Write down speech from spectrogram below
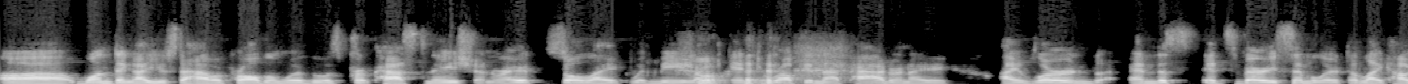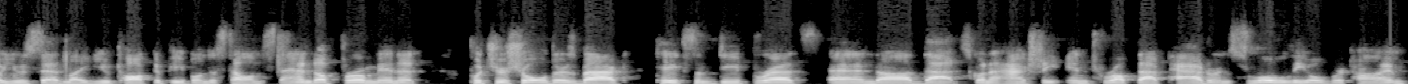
uh, one thing I used to have a problem with was procrastination. Right. So like with me, sure. like interrupting that pattern, I I learned, and this it's very similar to like how you said, like you talk to people and just tell them stand up for a minute, put your shoulders back, take some deep breaths, and uh, that's going to actually interrupt that pattern slowly over time.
